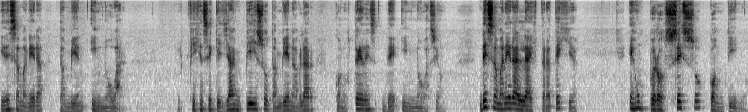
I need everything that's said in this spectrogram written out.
y de esa manera también innovar. Fíjense que ya empiezo también a hablar con ustedes de innovación. De esa manera la estrategia es un proceso continuo,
